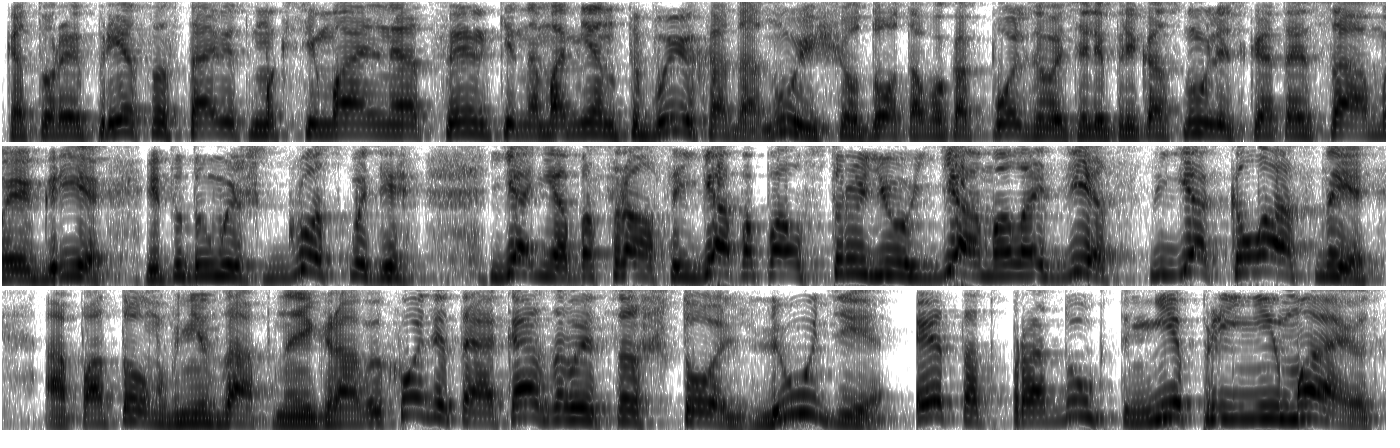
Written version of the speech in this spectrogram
которая пресса ставит максимальные оценки на момент выхода, ну еще до того, как пользователи прикоснулись к этой самой игре, и ты думаешь, господи, я не обосрался, я попал в струю, я молодец, я классный а потом внезапно игра выходит и оказывается, что люди этот продукт не принимают.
